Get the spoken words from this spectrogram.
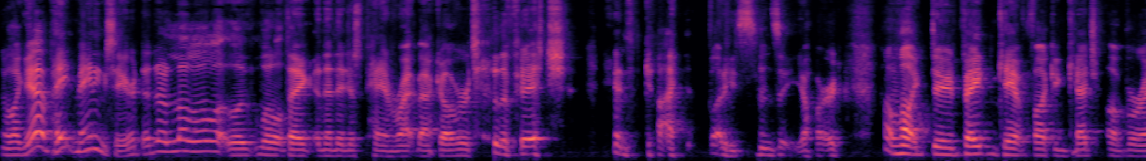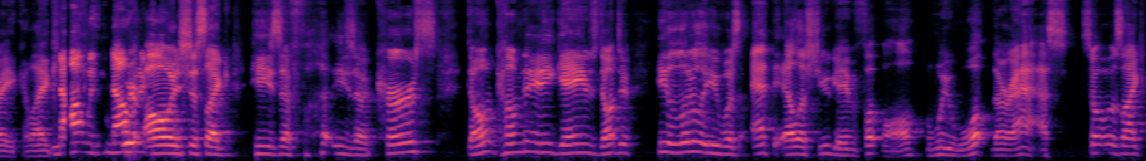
They're like, "Yeah, Peyton Manning's here." Little, thing, and then they just pan right back over to the pitch, and guy, buddy sends it yard. I'm like, dude, Peyton can't fucking catch a break. Like, not with not. We're always just like, he's a he's a curse. Don't come to any games. Don't do. He literally was at the LSU game football. We whooped their ass. So it was like,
